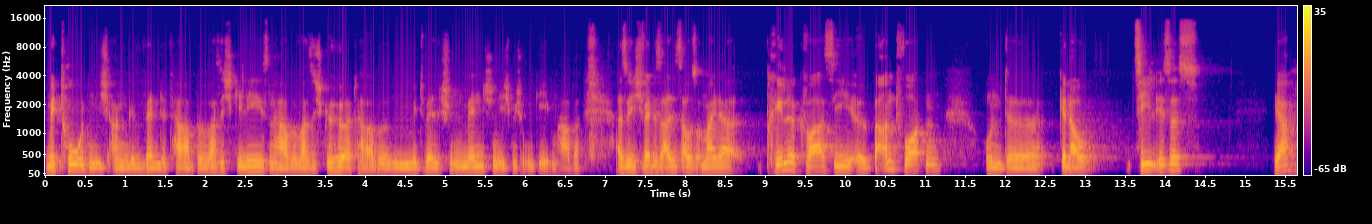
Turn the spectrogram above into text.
Methoden ich angewendet habe, was ich gelesen habe, was ich gehört habe, mit welchen Menschen ich mich umgeben habe. Also ich werde es alles aus meiner Brille quasi äh, beantworten und äh, genau, Ziel ist es, ja,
